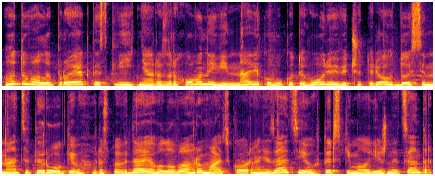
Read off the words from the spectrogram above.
Готували проекти з квітня. Розрахований він на вікову категорію від 4 до 17 років, розповідає голова громадської організації Охтирський молодіжний центр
